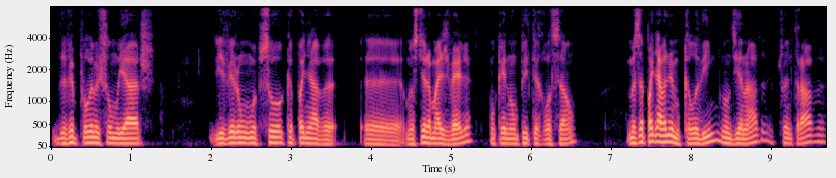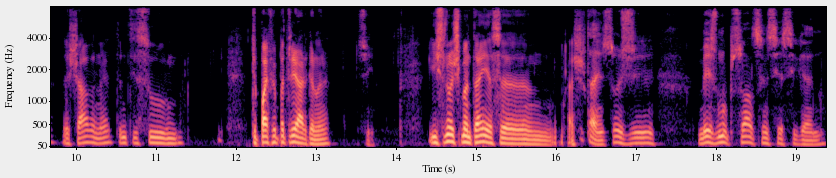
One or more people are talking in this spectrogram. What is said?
de haver problemas familiares e haver uma pessoa que apanhava uh, uma senhora mais velha, com quem não podia ter relação, mas apanhava mesmo caladinho, não dizia nada, a pessoa entrava, deixava, né? Portanto, isso. Teu pai foi patriarca, não é? Sim. Isso não se mantém, essa. Acho... Tem, hoje mesmo o pessoal sem ser cigano,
